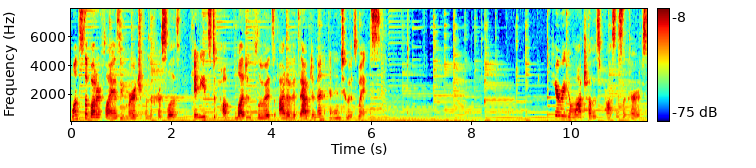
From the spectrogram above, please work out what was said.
Once the butterfly has emerged from the chrysalis, it needs to pump blood and fluids out of its abdomen and into its wings. Here we can watch how this process occurs.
